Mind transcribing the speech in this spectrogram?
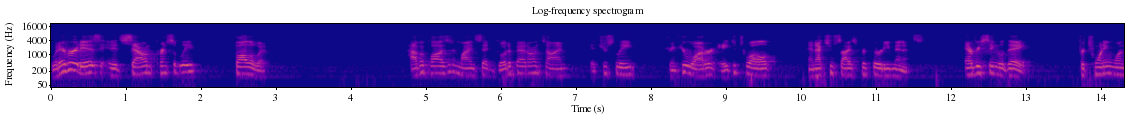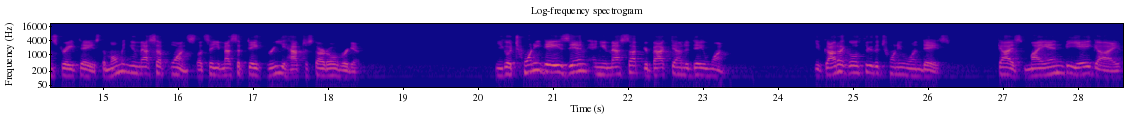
whatever it is, and it's sound principally, follow it. Have a positive mindset, go to bed on time, get your sleep, drink your water, 8 to 12, and exercise for 30 minutes every single day for 21 straight days. The moment you mess up once, let's say you mess up day three, you have to start over again. You go 20 days in and you mess up, you're back down to day one. You've got to go through the 21 days. Guys, my NBA guy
